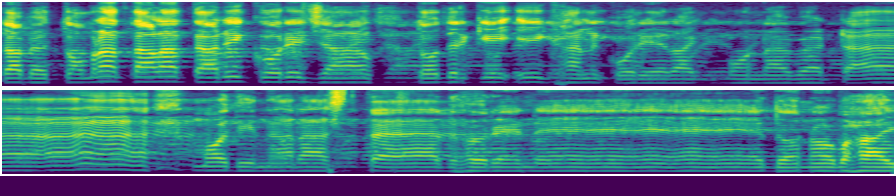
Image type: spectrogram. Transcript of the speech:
তবে তোমরা তাড়াতাড়ি করে যাও তোদেরকে এইখান করে রাখব না বেটা। মদিনা রাস্তা ধরে নে দোনো ভাই।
